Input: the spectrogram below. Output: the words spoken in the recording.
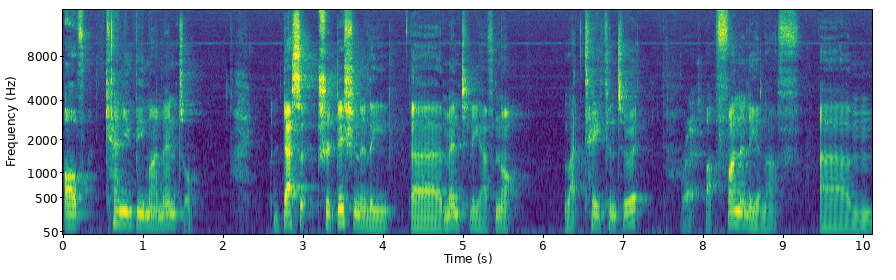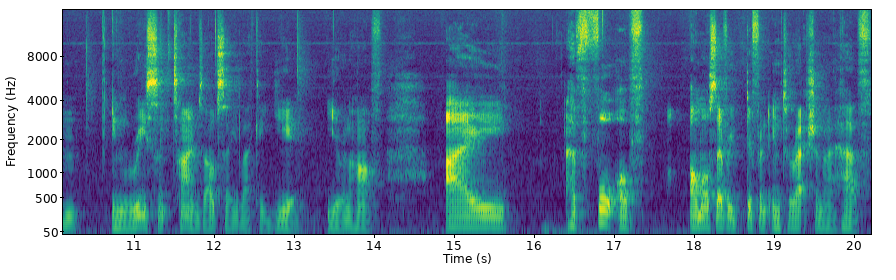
of can you be my mentor that's a, traditionally uh, mentally i've not like taken to it right? but funnily enough um, in recent times i would say like a year year and a half i have thought of almost every different interaction i have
